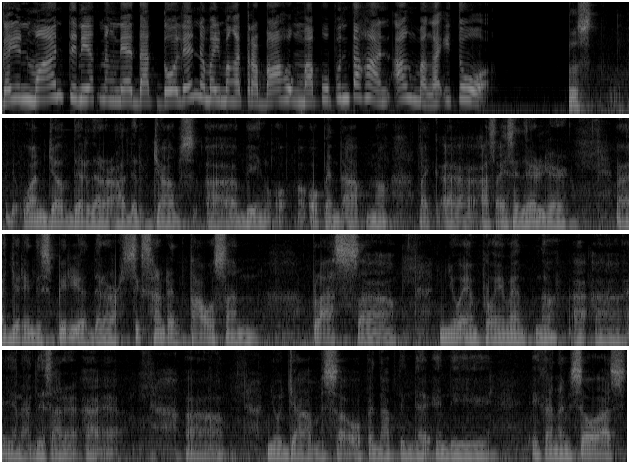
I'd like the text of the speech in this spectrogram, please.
Gayunman, tiniyak ng NEDA at DOLE na may mga trabahong mapupuntahan ang mga ito. Those one job there, there are other jobs uh, being opened up, no? Like uh, as I said earlier, uh, during this period, there are 600,000 uh, plus uh, new employment, no? Uh, uh, you know, these are uh, uh, new jobs uh, open up in the in the economy. So as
